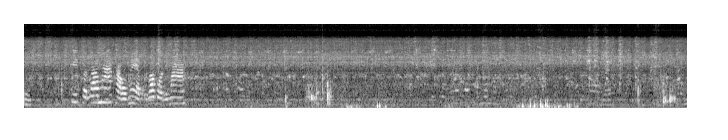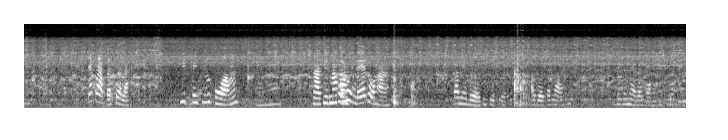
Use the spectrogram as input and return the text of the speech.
อาแล้วบัดนี้คิดเพิ่นว่ามาเขาแม่เพิ่นว่าบ่ได้มาจะกลับกับเสือละคิดไปซื้อของค่ะคิดมาเธก่ออนลุงเด้โทรหาก็มีเบอร์ที่คิดเลยเอาเบอร์กับเราไม่ได้แม่ไปของที่เรื่องนี้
